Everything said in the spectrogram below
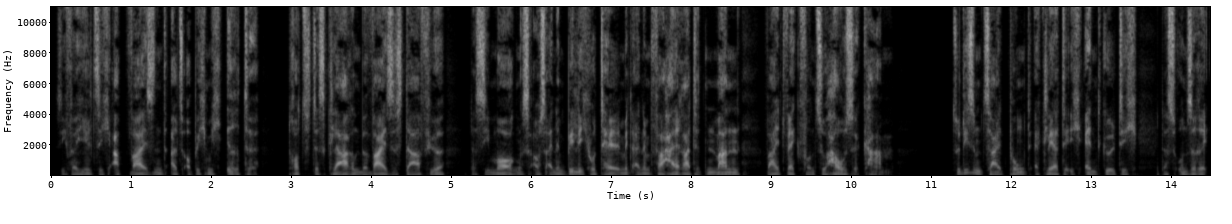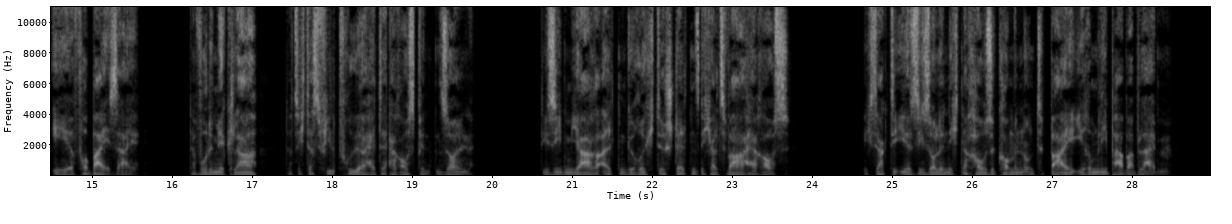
Sie verhielt sich abweisend, als ob ich mich irrte, trotz des klaren Beweises dafür, dass sie morgens aus einem Billighotel mit einem verheirateten Mann weit weg von zu Hause kam. Zu diesem Zeitpunkt erklärte ich endgültig, dass unsere Ehe vorbei sei. Da wurde mir klar, dass ich das viel früher hätte herausfinden sollen. Die sieben Jahre alten Gerüchte stellten sich als wahr heraus. Ich sagte ihr, sie solle nicht nach Hause kommen und bei ihrem Liebhaber bleiben.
